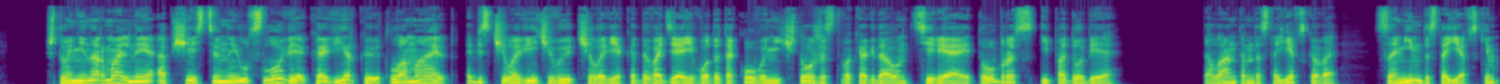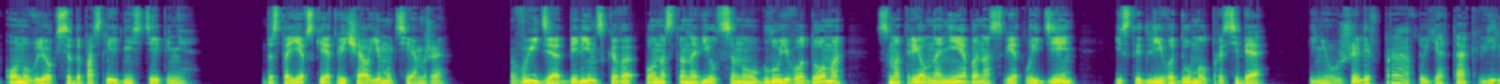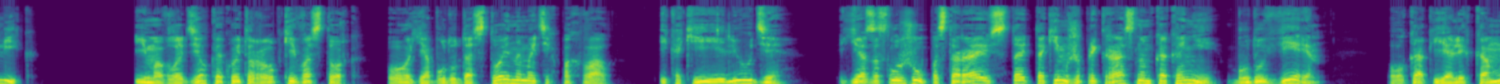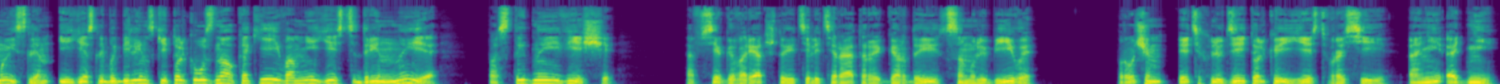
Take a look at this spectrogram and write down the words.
что ненормальные общественные условия коверкают, ломают, обесчеловечивают человека, доводя его до такого ничтожества, когда он теряет образ и подобие. Талантом Достоевского, самим Достоевским, он увлекся до последней степени. Достоевский отвечал ему тем же. Выйдя от Белинского, он остановился на углу его дома, смотрел на небо, на светлый день и стыдливо думал про себя. «И неужели вправду я так велик?» Им овладел какой-то робкий восторг. «О, я буду достойным этих похвал! И какие люди! Я заслужу, постараюсь стать таким же прекрасным, как они, буду верен!» О, как я легкомыслен, и если бы Белинский только узнал, какие во мне есть дрянные, постыдные вещи. А все говорят, что эти литераторы горды, самолюбивы. Впрочем, этих людей только и есть в России, они одни,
